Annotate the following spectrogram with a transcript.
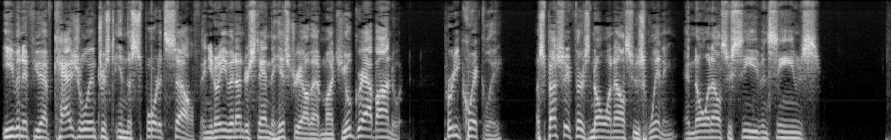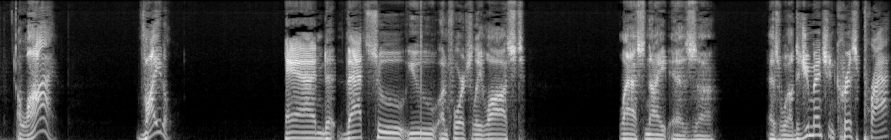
even if you have casual interest in the sport itself and you don't even understand the history all that much, you'll grab onto it pretty quickly, especially if there's no one else who's winning and no one else who see, even seems alive, vital. And that's who you unfortunately lost last night as uh, as well. Did you mention Chris Pratt?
